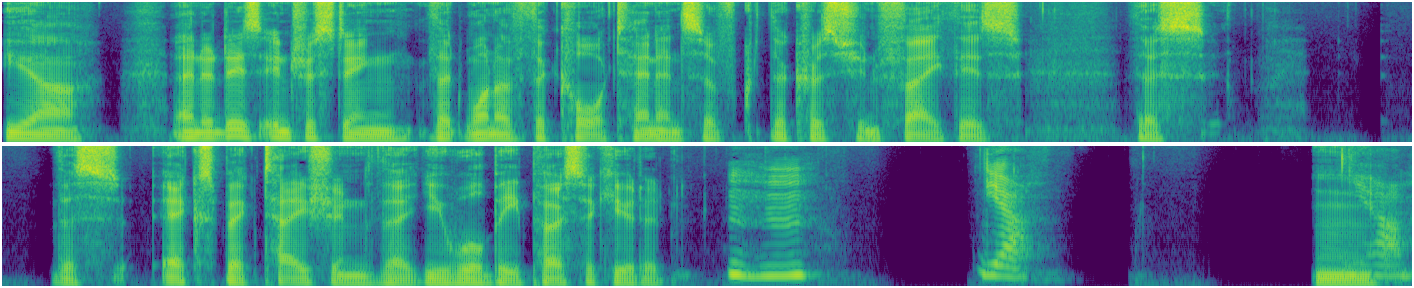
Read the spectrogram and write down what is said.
Yeah. And it is interesting that one of the core tenets of the Christian faith is this this expectation that you will be persecuted. Mm-hmm. Yeah. Mm. Yeah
